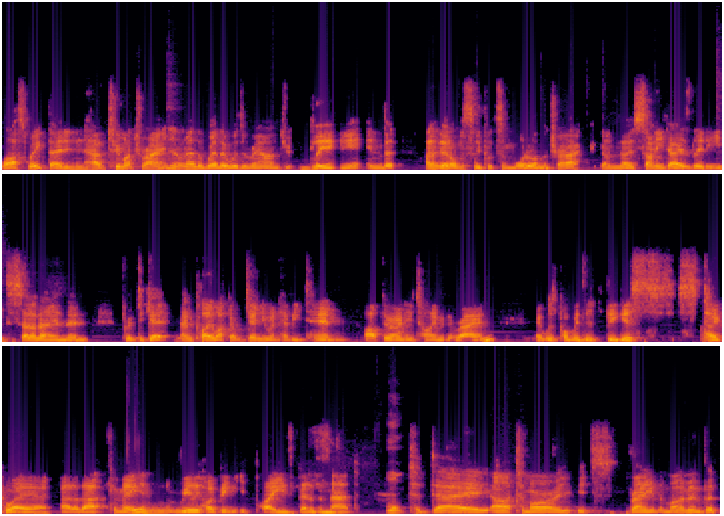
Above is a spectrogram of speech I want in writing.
last week. They didn't have too much rain, and I know the weather was around leading in, but I think they'd obviously put some water on the track on those sunny days leading into Saturday, and then for it to get and play like a genuine heavy ten after only a tiny bit of rain, it was probably the biggest takeaway out of that for me. And really hoping it plays better than that today. Uh, tomorrow, it's raining at the moment, but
